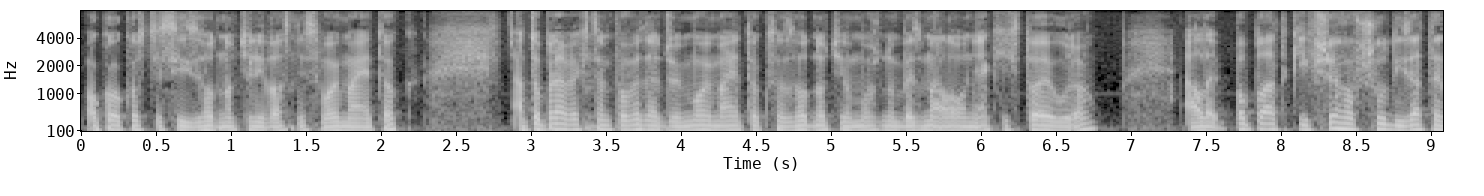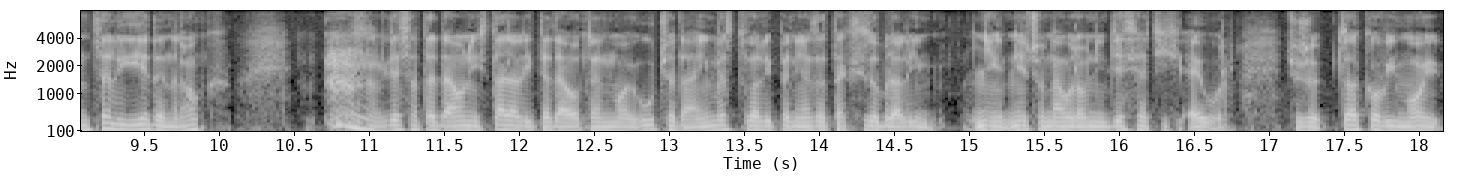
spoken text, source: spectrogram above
okolko ste si zhodnotili vlastne svoj majetok. A to práve chcem povedať, že môj majetok sa zhodnotil možno bez malo o nejakých 100 eur, ale poplatky všeho všudy za ten celý jeden rok, kde sa teda oni starali teda o ten môj účet a investovali peniaze, tak si zobrali nie, niečo na úrovni 10 eur. Čiže celkový môj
